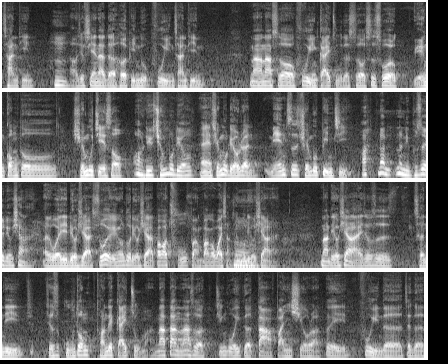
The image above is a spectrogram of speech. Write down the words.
餐厅，嗯。然后就现在的和平路富盈餐厅。那那时候副营改组的时候，是所有员工都全部接收，哦，留全部留哎，全部留任，年资全部并计，啊？那那你不是也留下来？呃，我也留下来，所有员工都留下来，包括厨房、包括外场全部留下来。那留下来就是成立，就就是股东团队改组嘛。那当然那时候经过一个大翻修了，对富营的这个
